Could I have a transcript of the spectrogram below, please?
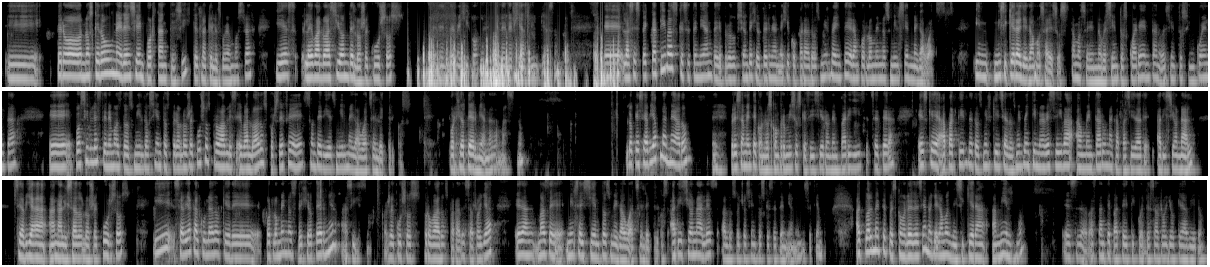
y, pero nos quedó una herencia importante, ¿sí? Que es la que les voy a mostrar, y es la evaluación de los recursos de México en energías. Eh, las expectativas que se tenían de producción de geotermia en México para 2020 eran por lo menos 1.100 megawatts. Y ni siquiera llegamos a esos. Estamos en 940, 950. Eh, posibles tenemos 2.200, pero los recursos probables evaluados por CFE son de 10.000 megawatts eléctricos por geotermia nada más. Lo que se había planeado eh, precisamente con los compromisos que se hicieron en París, etcétera, es que a partir de 2015 a 2029 se iba a aumentar una capacidad adicional. Se había analizado los recursos y se había calculado que de, por lo menos de geotermia, así, recursos probados para desarrollar, eran más de 1.600 megawatts eléctricos, adicionales a los 800 que se tenían en ese tiempo. Actualmente, pues como les decía, no llegamos ni siquiera a 1.000, ¿no? Es bastante patético el desarrollo que ha habido.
